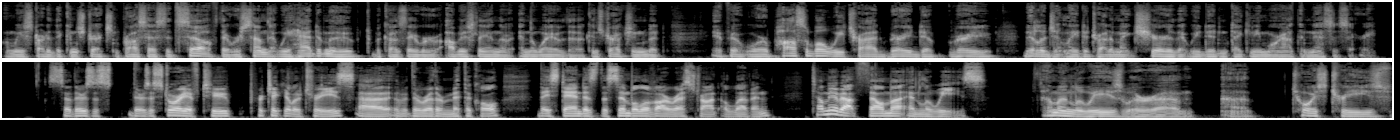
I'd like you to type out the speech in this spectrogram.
When we started the construction process itself, there were some that we had to move because they were obviously in the in the way of the construction, but if it were possible, we tried very, di- very diligently to try to make sure that we didn't take any more out than necessary. So there's a there's a story of two particular trees. Uh, they're rather mythical. They stand as the symbol of our restaurant Eleven. Tell me about Thelma and Louise. Thelma and Louise were um, uh, choice trees,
